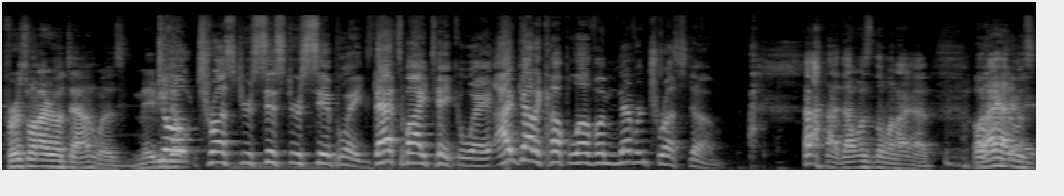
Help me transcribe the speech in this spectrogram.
First one I wrote down was maybe Don't, don't. trust your sister's siblings. That's my takeaway. I've got a couple of them. Never trust them. that wasn't the one I had. What Oh, I had was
